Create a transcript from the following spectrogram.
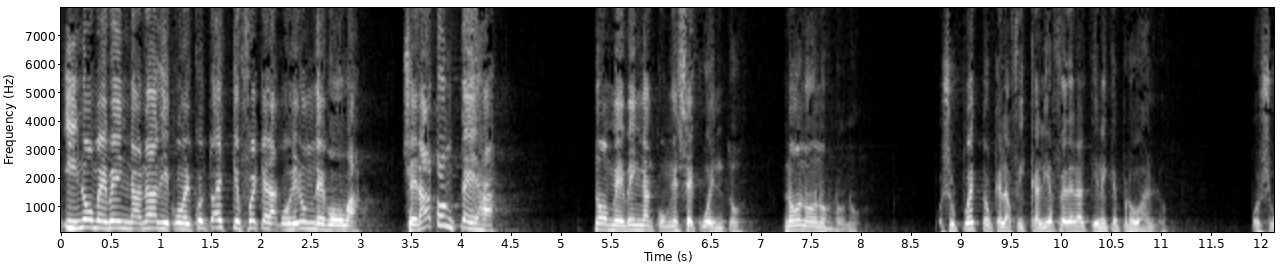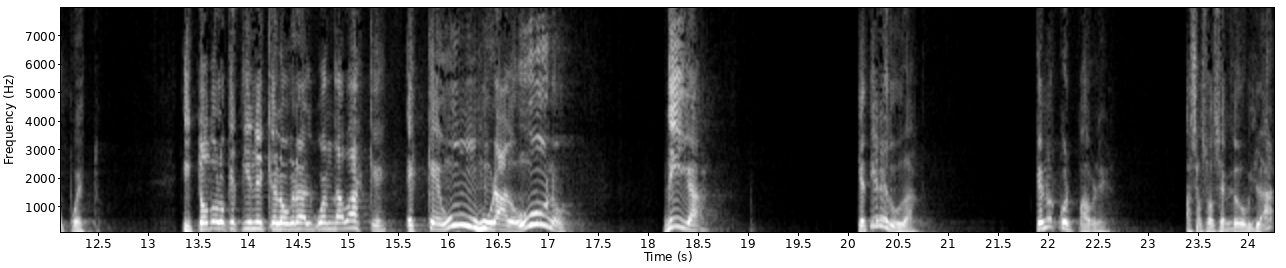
Y no me venga nadie con el cuento, es que fue que la cogieron de boba. ¿Será tonteja? No me vengan con ese cuento. No, no, no, no, no. Por supuesto que la Fiscalía Federal tiene que probarlo. Por supuesto. Y todo lo que tiene que lograr Wanda Vázquez es que un jurado, uno, diga que tiene duda, que no es culpable. Hasta su Acevedo Vilá.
